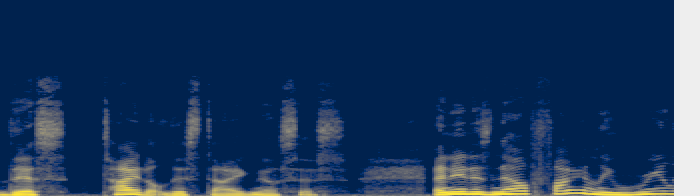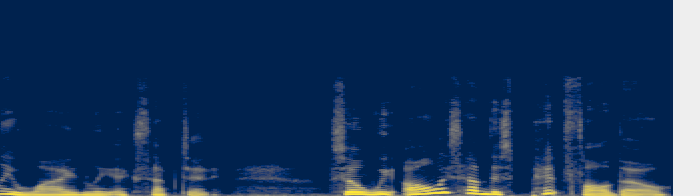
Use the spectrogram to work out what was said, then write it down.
this title, this diagnosis. And it is now finally really widely accepted. So we always have this pitfall, though,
